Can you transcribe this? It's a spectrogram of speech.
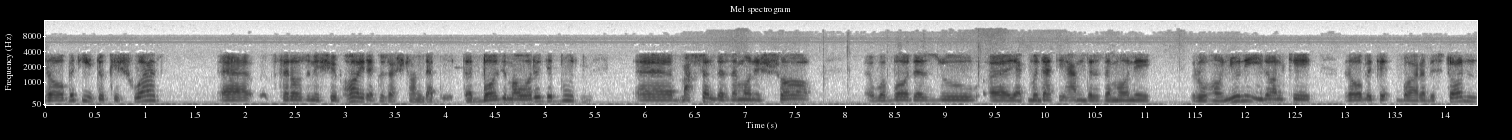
روابط دو کشور فراز نشیب های را گذاشتانده بود. در بعضی موارد بود مخصوصا در زمان شاه و بعد از او یک مدتی هم در زمان روحانیون ایران که روابط با عربستان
